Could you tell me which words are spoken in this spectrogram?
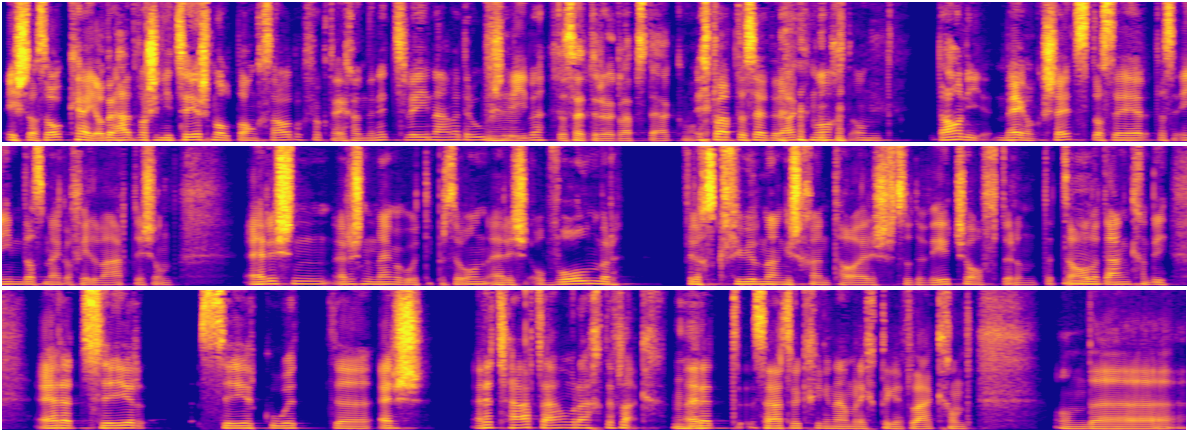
ist das okay? Oder er hat wahrscheinlich zuerst mal die Bank selber gefragt, hey, könnt ihr nicht zwei Namen draufschreiben? Mhm. Das hat er, glaube ich, auch gemacht. Ich glaube, das hat er auch gemacht und da habe ich mega geschätzt, dass er, dass ihm das mega viel wert ist und er ist ein, er ist eine mega gute Person. Er ist, obwohl wir vielleicht das Gefühl manchmal könnte haben, er ist so der Wirtschafter und der Zahlendenkende. Mhm. Er hat sehr, sehr gut, äh, er ist, er hat das Herz auch am rechten Fleck. Mhm. Er hat das Herz wirklich genau am richtigen Fleck und, und, äh,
